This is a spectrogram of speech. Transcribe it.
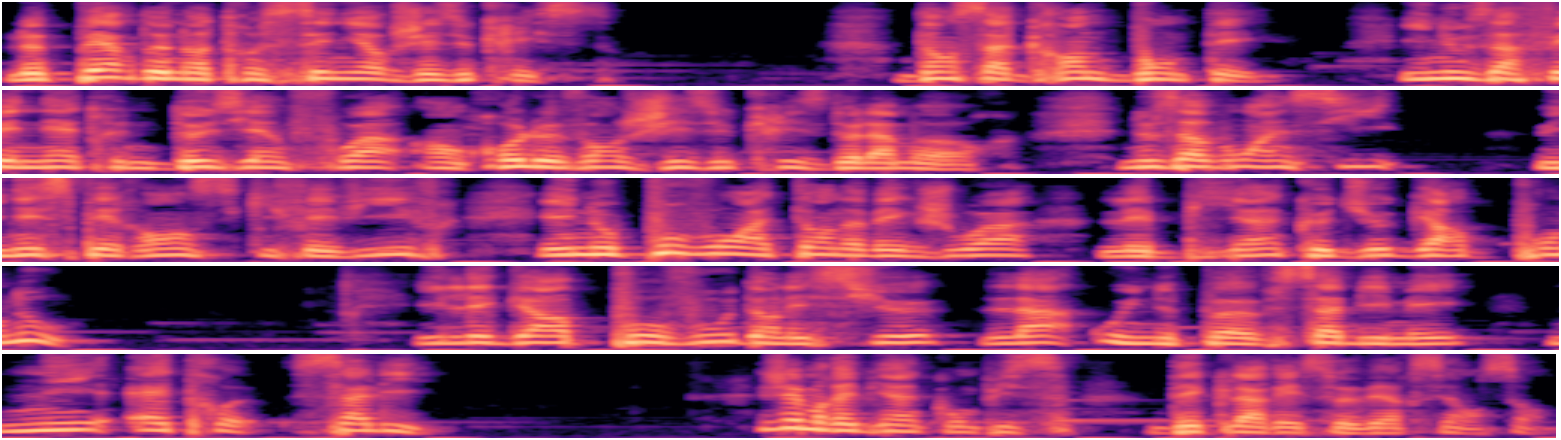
le Père de notre Seigneur Jésus-Christ, dans sa grande bonté, il nous a fait naître une deuxième fois en relevant Jésus-Christ de la mort. Nous avons ainsi une espérance qui fait vivre et nous pouvons attendre avec joie les biens que Dieu garde pour nous. Il les garde pour vous dans les cieux, là où ils ne peuvent s'abîmer ni être salis. J'aimerais bien qu'on puisse déclarer ce verset ensemble.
